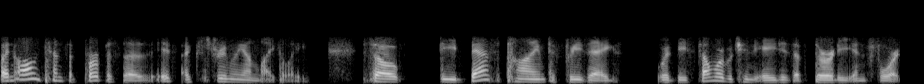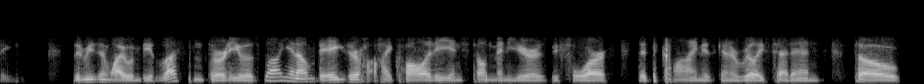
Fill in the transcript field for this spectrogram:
But in all intents and purposes, it's extremely unlikely. So the best time to freeze eggs would be somewhere between the ages of 30 and 40. The reason why it would be less than 30 was, well, you know, the eggs are high quality and still many years before the decline is going to really set in. So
